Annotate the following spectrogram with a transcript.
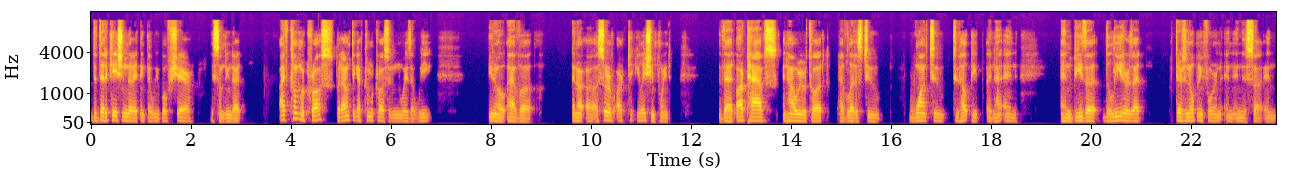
the dedication that i think that we both share is something that i've come across but i don't think i've come across it in ways that we you know have a an, a, a sort of articulation point that our paths and how we were taught have led us to want to to help people and and and be the the leader that there's an opening for in in, in this uh, in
